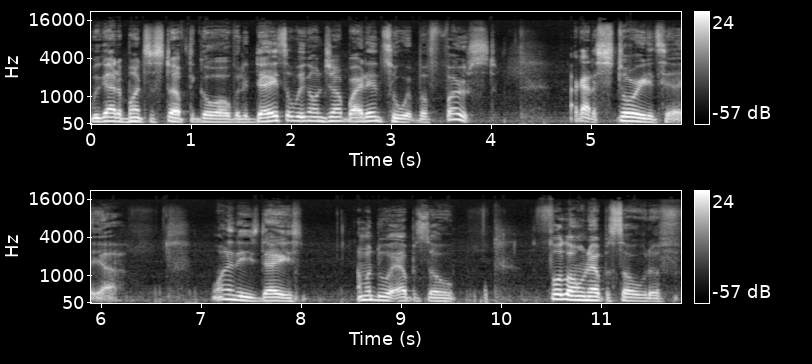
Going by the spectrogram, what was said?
We got a bunch of stuff to go over today, so we're gonna jump right into it. But first, I got a story to tell y'all. One of these days, I'm gonna do an episode, full on episode of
